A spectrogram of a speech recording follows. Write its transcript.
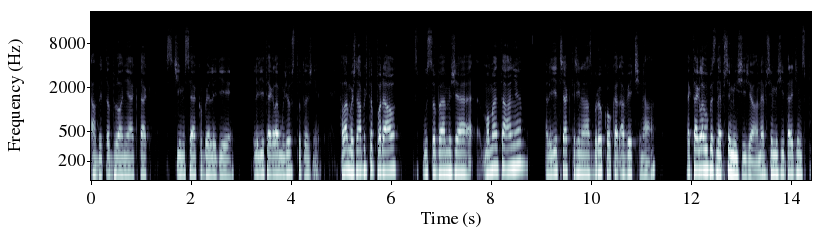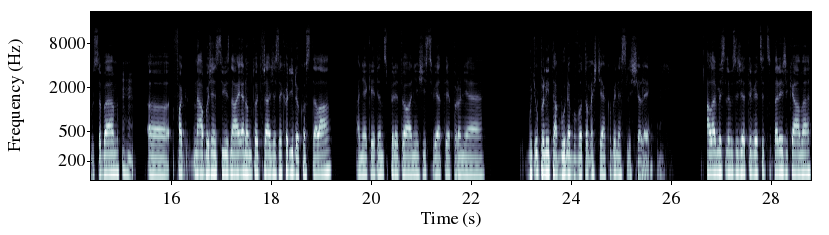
Aby to bylo nějak tak, s čím se jakoby lidi, lidi takhle můžou stotožnit. Hele, možná bych to podal způsobem, že momentálně lidi třeba, kteří na nás budou koukat a většina, tak takhle vůbec nepřemýšlí, že jo? Nepřemýšlí tady tím způsobem. Mhm. Uh, fakt náboženství zná jenom to třeba, že se chodí do kostela a nějaký ten spirituálnější svět je pro ně buď úplný tabu, nebo o tom ještě jakoby neslyšeli. Mhm. Ale myslím si, že ty věci, co tady říkáme,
